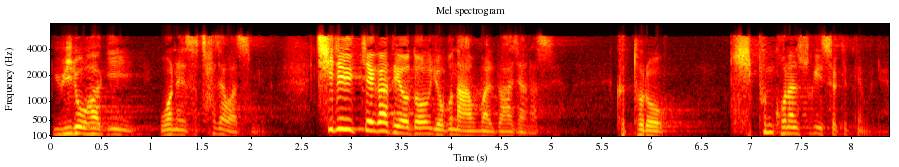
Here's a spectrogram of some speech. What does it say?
위로하기 원해서 찾아왔습니다. 7일째가 되어도 욥은 아무 말도 하지 않았어요. 그토록 깊은 고난 속에 있었기 때문이에요.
